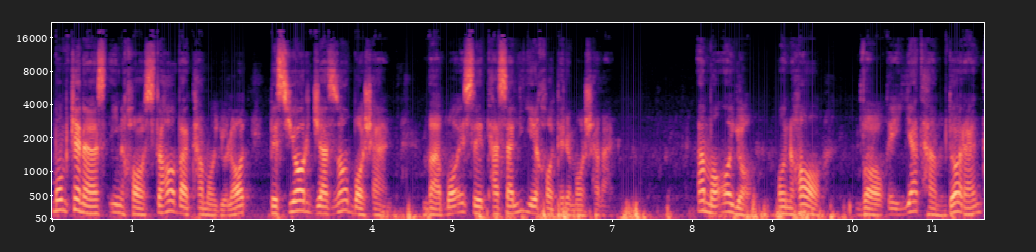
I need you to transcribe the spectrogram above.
ممکن است این خواسته ها و تمایلات بسیار جذاب باشند و باعث تسلی خاطر ما شوند. اما آیا آنها واقعیت هم دارند؟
